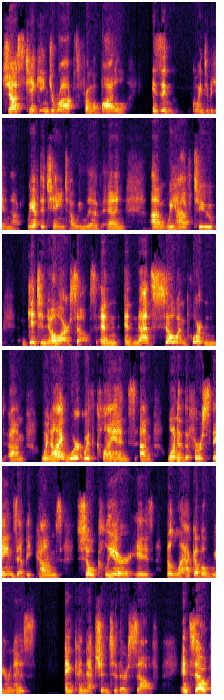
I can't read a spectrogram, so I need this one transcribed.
just taking drops from a bottle isn't going to be enough. We have to change how we live, and um, we have to get to know ourselves, and and that's so important. Um, when I work with clients, um, one of the first things that becomes so clear is the lack of awareness and connection to their self. And so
